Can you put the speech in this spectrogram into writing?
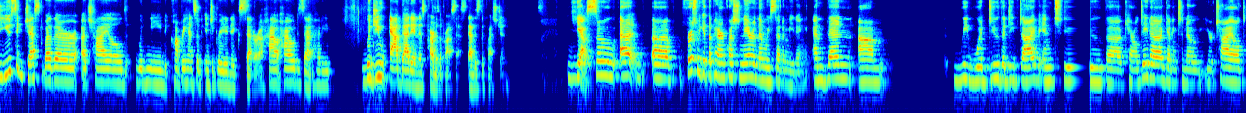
do you suggest whether a child would need comprehensive, integrated, et cetera? How, how does that, how do you, would you add that in as part of the process? That is the question. Yes. So at, uh, first we get the parent questionnaire and then we set a meeting. And then um, we would do the deep dive into the Carol data, getting to know your child,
